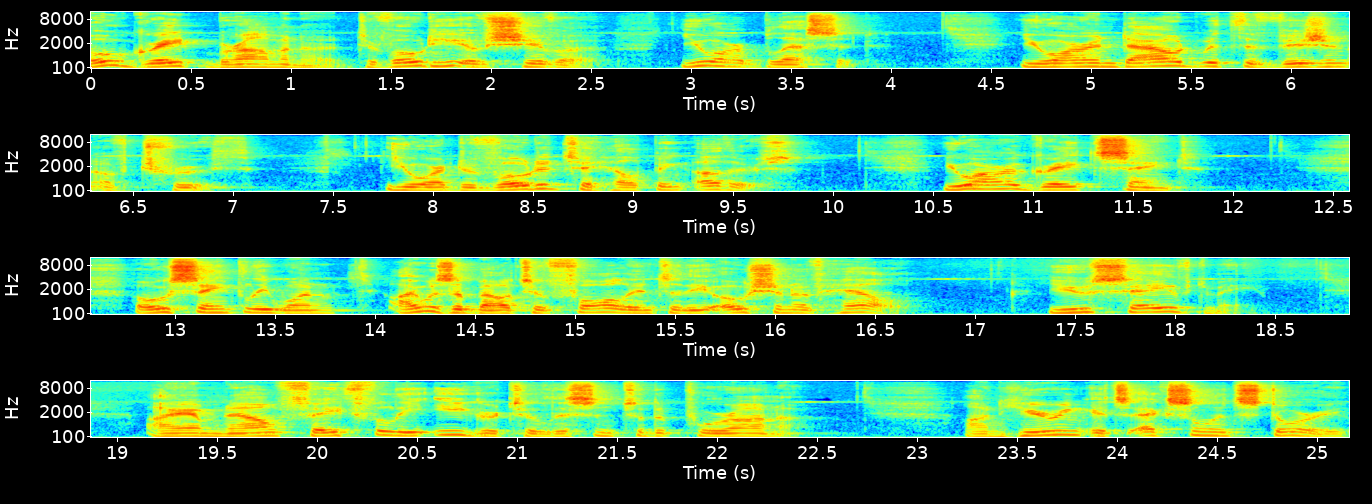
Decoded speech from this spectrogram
O great Brahmana, devotee of Shiva, you are blessed. You are endowed with the vision of truth. You are devoted to helping others. You are a great saint. O saintly one, I was about to fall into the ocean of hell. You saved me. I am now faithfully eager to listen to the Purana. On hearing its excellent story,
